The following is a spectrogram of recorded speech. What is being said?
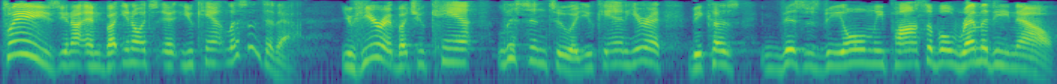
Please, you know. And but you know, it's it, you can't listen to that. You hear it, but you can't listen to it. You can't hear it because this is the only possible remedy now.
